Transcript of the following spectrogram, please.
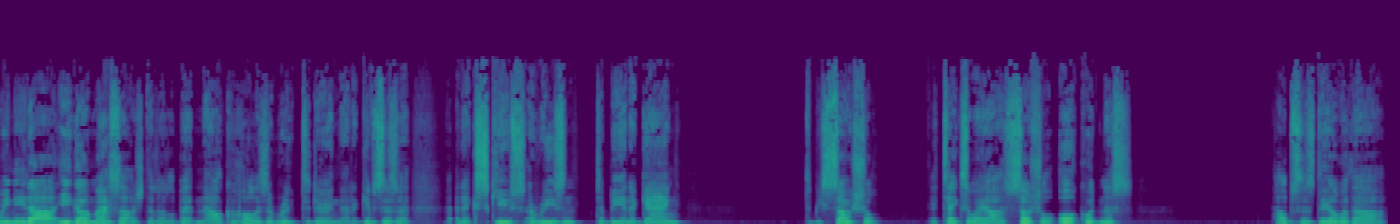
we need our ego massaged a little bit, and alcohol is a route to doing that. It gives us a, an excuse, a reason to be in a gang, to be social. It takes away our social awkwardness, helps us deal with our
